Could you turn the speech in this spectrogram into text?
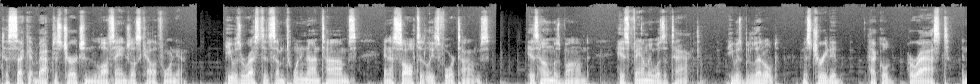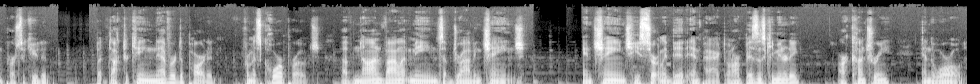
to Second Baptist Church in Los Angeles, California. He was arrested some 29 times and assaulted at least four times. His home was bombed. His family was attacked. He was belittled, mistreated, heckled, harassed, and persecuted. But Dr. King never departed from his core approach of nonviolent means of driving change. And change he certainly did impact on our business community, our country, and the world.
